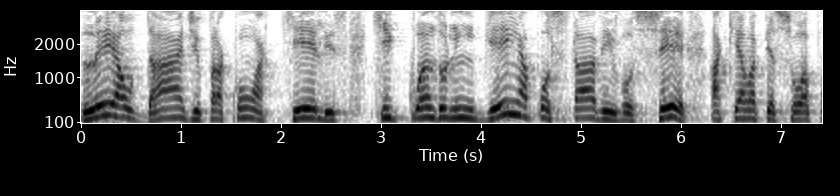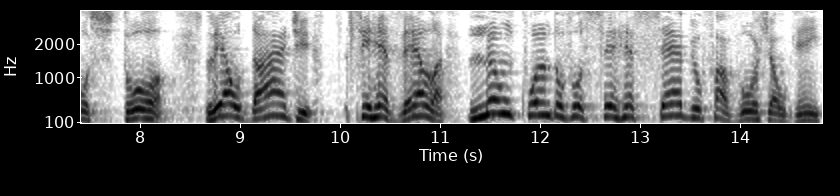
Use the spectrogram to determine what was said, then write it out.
lealdade para com aqueles que, quando ninguém apostava em você, aquela pessoa apostou. Lealdade se revela não quando você recebe o favor de alguém.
